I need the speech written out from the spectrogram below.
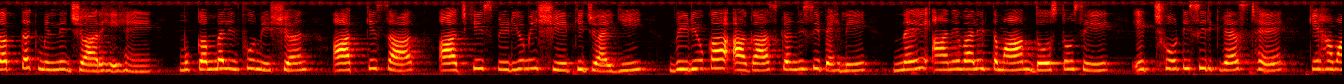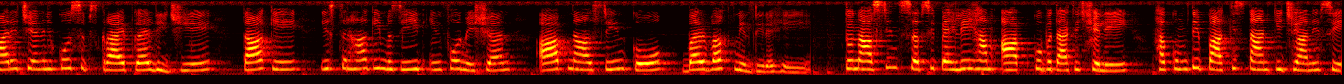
कब तक मिलने जा रहे हैं? मुकम्मल इन्फॉर्मेशन आपके साथ आज की इस वीडियो में शेयर की जाएगी। वीडियो का आगाज़ करने से पहले नए आने वाले तमाम दोस्तों से एक छोटी सी रिक्वेस्ट है कि हमारे चैनल को सब्सक्राइब कर लीजिए ताकि इस तरह की मज़ीद इन्फॉर्मेशन आप नाजरीन को बर वक्त मिलती रहे। तो नाजरीन, सबसे पहले हम आपको बताते चले हकूमत पाकिस्तान की जानब से,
